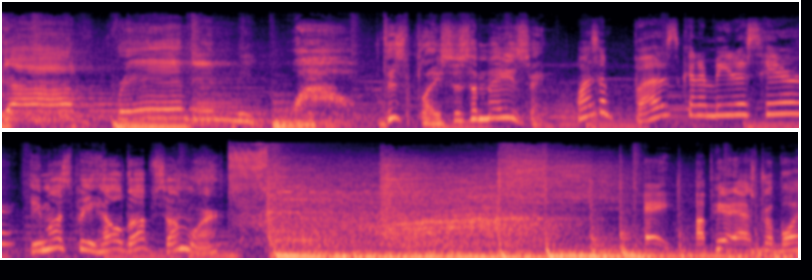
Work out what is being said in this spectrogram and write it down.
got a friend in me. Wow, this place is amazing. Wasn't Buzz gonna meet us here? He must be held up somewhere. Hey, up here, Astro Boy.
